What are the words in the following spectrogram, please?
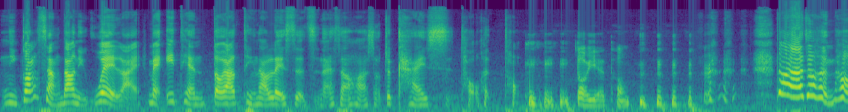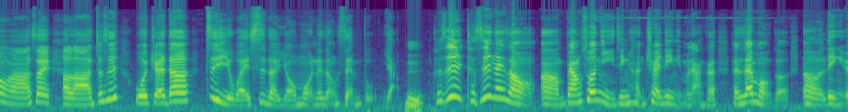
你光想到你未来每一天都要听到类似的直男笑话的时候，就开始头很痛。头也痛。对啊，就很痛啊，所以好啦，就是我觉得自以为是的幽默那种先不要。嗯，可是可是那种嗯，比方说你已经很确定你们两个可能在某个呃领域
